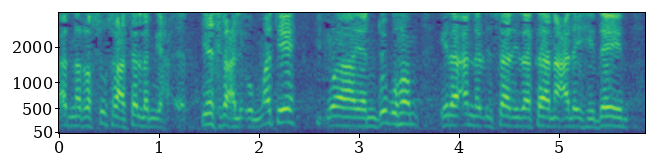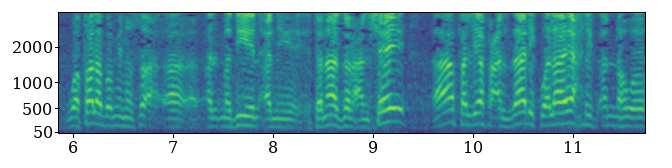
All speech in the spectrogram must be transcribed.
أن الرسول صلى الله عليه وسلم يشرع لأمته ويندبهم إلى أن الإنسان إذا كان عليه دين وطلب منه المدين أن يتنازل عن شيء فليفعل ذلك. ولا يحلف أنه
